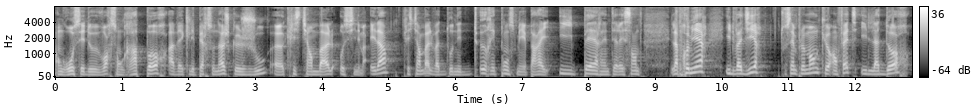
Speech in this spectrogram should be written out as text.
en gros, c'est de voir son rapport avec les personnages que joue euh, Christian Ball au cinéma. Et là, Christian Ball va donner deux réponses, mais pareil, hyper intéressantes. La première, il va dire tout simplement qu'en fait, il adore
